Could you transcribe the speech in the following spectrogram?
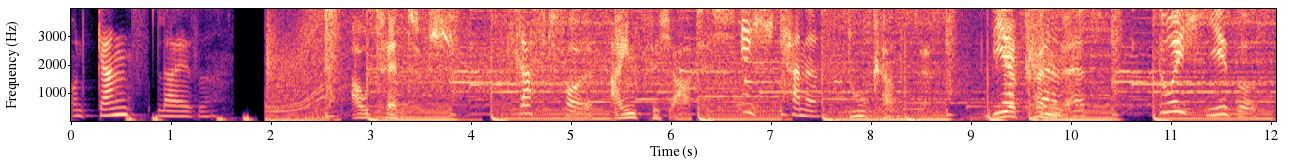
Und ganz leise. Authentisch, Kraftvoll. einzigartig. Ich kann es. Du kannst es. Wir, können es. Durch Jesus.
